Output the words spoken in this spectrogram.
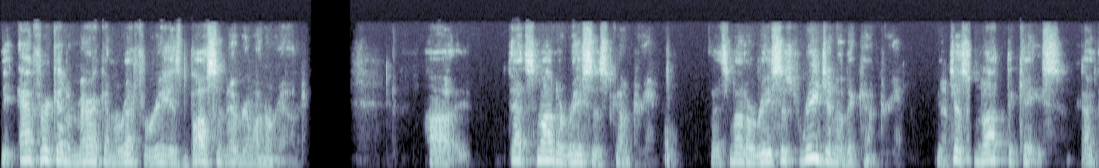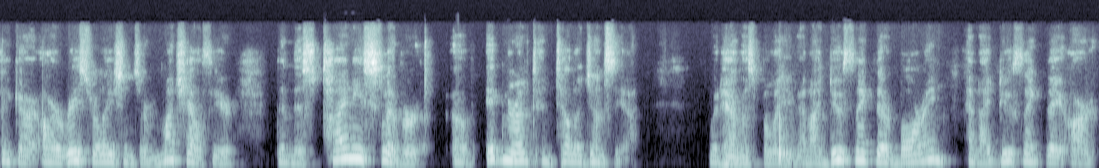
The African American referee is bossing everyone around. Uh, that's not a racist country. That's not a racist region of the country. It's just not the case. I think our, our race relations are much healthier than this tiny sliver of ignorant intelligentsia would have us believe. And I do think they're boring, and I do think they are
